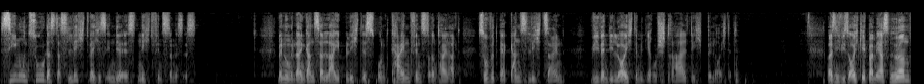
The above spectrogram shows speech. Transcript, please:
Sieh nun zu, dass das Licht, welches in dir ist, nicht Finsternis ist. Wenn nun dein ganzer Leib Licht ist und keinen finsteren Teil hat, so wird er ganz Licht sein, wie wenn die Leuchte mit ihrem Strahl dich beleuchtet. Weiß nicht, wie es euch geht beim ersten Hören.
